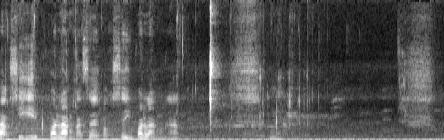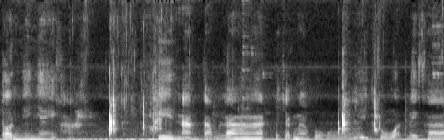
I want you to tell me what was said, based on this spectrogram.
ผักซี่ฝรั่งก็ใส่ผักซี่ฝรั่งค่ะตอนใหญ่ๆค่ะ ที่น้ำต่ำลาดไปจากนั้นโอ้ยจวดเลยค่ะ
